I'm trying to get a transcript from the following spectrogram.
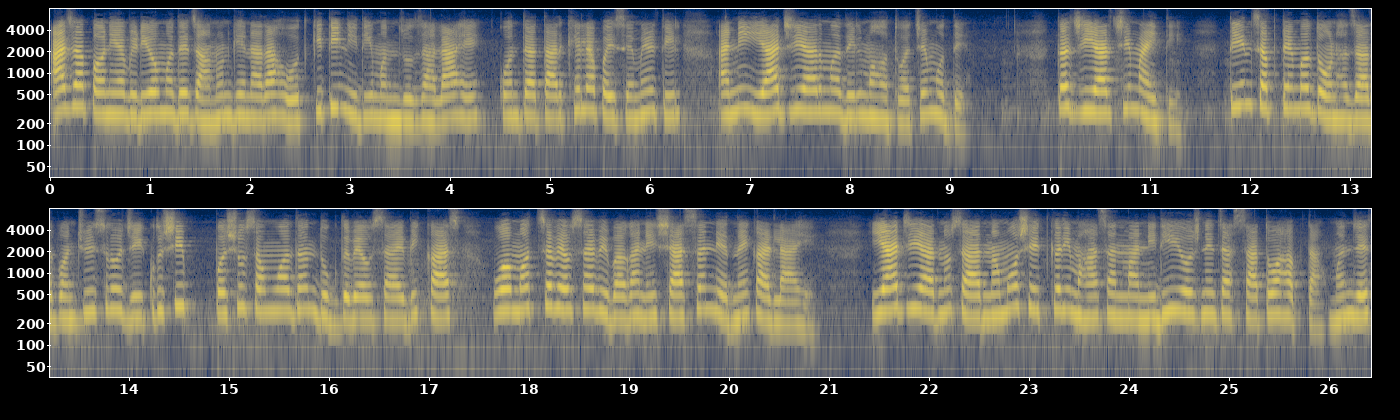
आज आपण या व्हिडिओमध्ये जाणून घेणार आहोत किती निधी मंजूर झाला आहे कोणत्या तारखेला पैसे मिळतील आणि या जी आरमधील महत्त्वाचे मुद्दे. तर जी आरची माहिती. तीन सप्टेंबर दोन हजार पंचवीस रोजी कृषी पशुसंवर्धन दुग्ध व्यवसाय विकास व मत्स्य व्यवसाय विभागाने शासन निर्णय काढला आहे. या जी आरनुसार नमो शेतकरी महासन्मान निधी योजनेचा सातवा हप्ता म्हणजेच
